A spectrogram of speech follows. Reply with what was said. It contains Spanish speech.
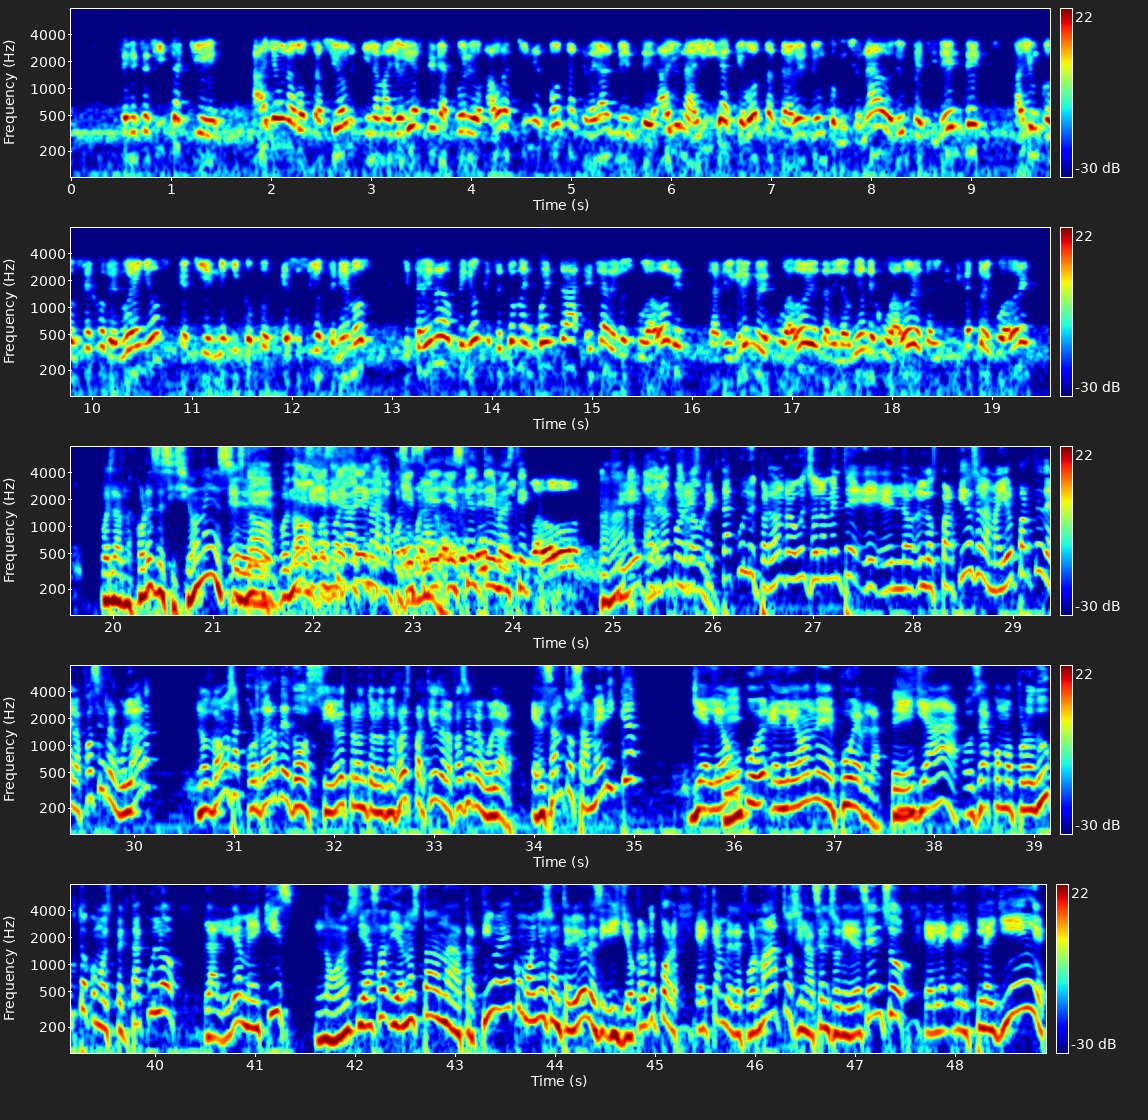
se necesita que haya una votación y la mayoría esté de acuerdo. Ahora, ¿quiénes votan generalmente? Hay una liga que vota a través de un comisionado, de un presidente, hay un consejo de dueños, que aquí en México, pues eso sí lo tenemos, y también una opinión que se toma en cuenta es la de los jugadores, la del gremio de jugadores, la de la unión de jugadores, la del sindicato de jugadores. Pues las mejores decisiones. Es Eh, que, pues no, es- es que cada el quien tema- jala por su es que- molino. es que el tema es que- Ajá. Sí, por, Adelante, por espectáculo y perdón Raúl, solamente eh, en lo- los partidos en la mayor parte de la fase regular nos vamos a acordar de dos. Si yo les pregunto, los mejores partidos de la fase regular, el Santos América y el León, Sí. Pue- el León eh, Puebla. Sí. Y ya, o sea, como producto, como espectáculo, la Liga MX no es ya, ya no es tan atractiva eh, como años anteriores. Y yo creo que por el cambio de formato, sin ascenso ni descenso, el, el play-in,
